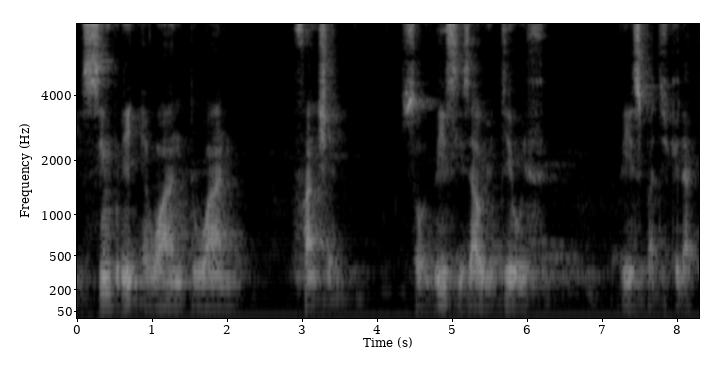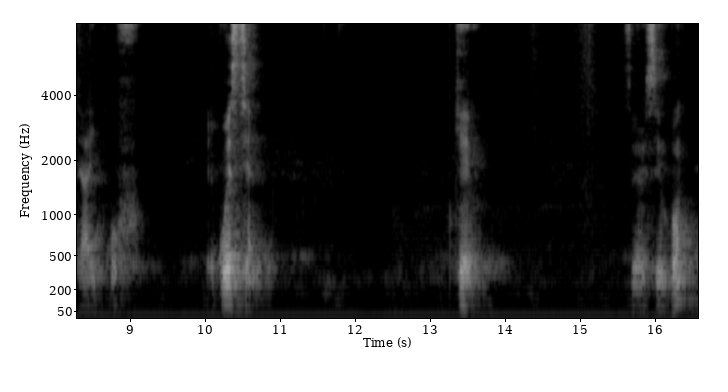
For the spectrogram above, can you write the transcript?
is simply a one-to-one -one function. So this is how you deal with this particular type of question. Okay, it's very simple.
